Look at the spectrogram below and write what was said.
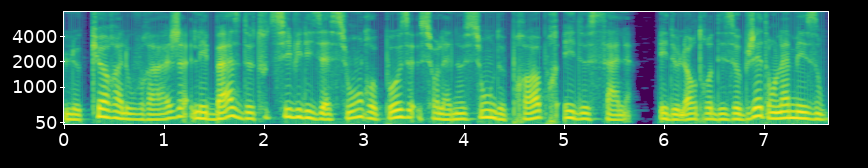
Le cœur à l'ouvrage, les bases de toute civilisation reposent sur la notion de propre et de sale, et de l'ordre des objets dans la maison.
